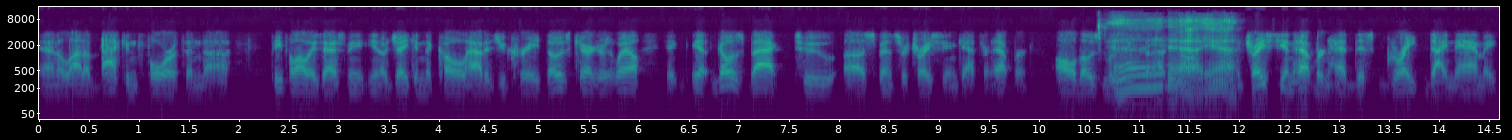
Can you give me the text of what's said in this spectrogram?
and a lot of back and forth. And uh, people always ask me, you know, Jake and Nicole, how did you create those characters? Well, it, it goes back to uh, Spencer Tracy and Katharine Hepburn, all those movies uh, that I yeah, saw. Yeah. And Tracy and Hepburn had this great dynamic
